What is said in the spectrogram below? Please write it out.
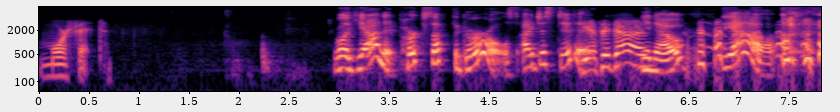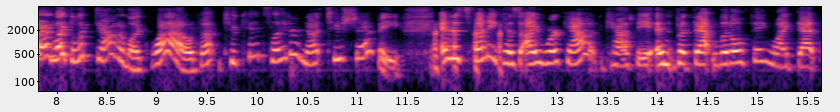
more fit. Well, yeah, and it perks up the girls. I just did it. Yes, it does. You know, yeah. I like looked down. I'm like, wow, not two kids later, not too shabby. And it's funny because I work out, Kathy, and but that little thing like that,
